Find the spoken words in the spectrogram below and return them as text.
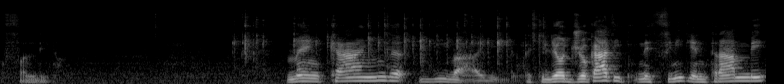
Ho fallito. Mankind Divided. Perché li ho giocati ne finiti entrambi.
